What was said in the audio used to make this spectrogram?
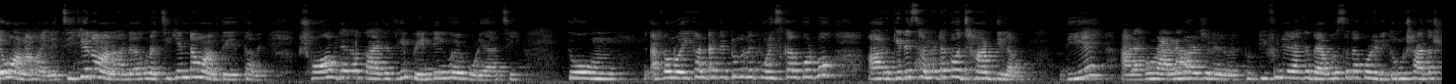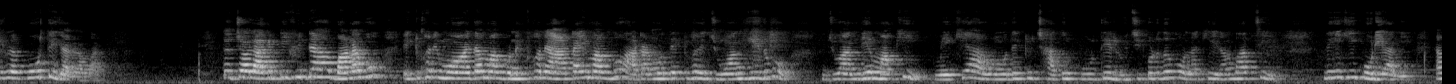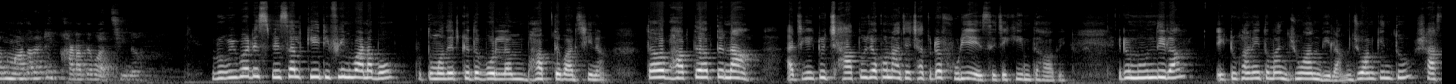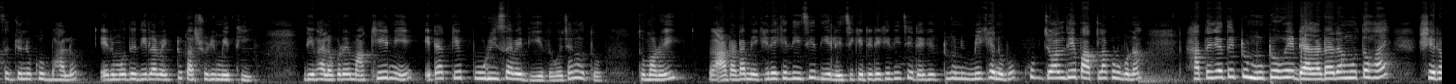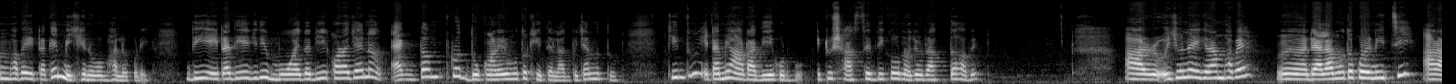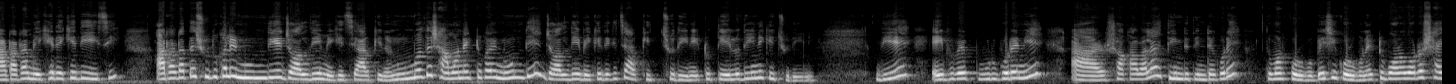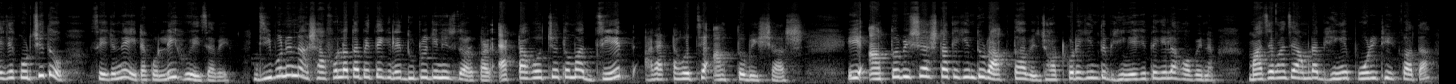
এও আনা হয়নি চিকেনও আনা হয়নি। দেখো না চিকেনটাও আনতে যেতে হবে। সব যেন কাজ আজকে পেন্ডিং হয়ে পড়ে আছে। তো এখন ওইখানটাকে একটুখানি পরিষ্কার করব, আর গেটের সামনেটাকেও ঝাঁট দিলাম। দিয়ে, আর এখন রান্নাঘরে চলে এলো একটু টিফিনের আগে ব্যবস্থাটা করে দিই তুমি সাড়ে দশটার সময় পড়তে যাবে আবার। তো চল, আগে টিফিনটা বানাবো, একটুখানি ময়দা মাখবো না একটুখানি আটাই মাখবো, আটার মধ্যে একটুখানি জোয়ান দিয়ে দেবো। জোয়ান দিয়ে মাখি, মেখে আর ওর মধ্যে একটু ছাতুর পুর দিয়ে লুচি করে দেবো নাকি এরম ভাবছি? দেখি কি করি আগে। এখন মাথাটা ঠিক খাটাতে পারছি না। রবিবারে স্পেশাল কী টিফিন বানাবো? তোমাদেরকে তো বললাম ভাবতে পারছি না। তারপর ভাবতে ভাবতে না, আজকে একটু ছাতু যখন আছে, ছাতুটা ফুরিয়ে এসেছে, কিনতে হবে। একটু নুন দিলাম, একটুখানি তোমার জোয়ান দিলাম। জোয়ান কিন্তু স্বাস্থ্যের জন্য খুব ভালো। এর মধ্যে দিলাম একটু কাসুরি মেথি। দিয়ে ভালো করে মাখিয়ে নিয়ে এটাকে পুর হিসাবে দিয়ে দেবো, জানো তো? তোমার ওই আটাটা মেখে রেখে দিয়েছি, দিয়ে লেচি কেটে রেখে দিয়েছি, এটাকে একটুখানি মেখে নেব। খুব জল দিয়ে পাতলা করব না, হাতে যাতে একটু মুটো হয়ে ডেলা ডেলা মতো হয়, সেরমভাবে এটাকে মেখে নেব ভালো করে। দিয়ে এটা দিয়ে যদি ময়দা দিয়ে করা যায় না, একদম পুরো দোকানের মতো খেতে লাগবে, জানো তো। কিন্তু এটা আমি আটা দিয়ে করব, একটু স্বাস্থ্যের দিকেও নজর রাখতে হবে। আর ওই জন্য এরকমভাবে ডেলা মতো করে নিচ্ছি আর আটাটা মেখে রেখে দিয়েছি। আটাটাতে শুধু খালি নুন দিয়ে জল দিয়ে মেখেছি আর কি না। নুন বলতে সামান্য একটুখানি নুন দিয়ে জল দিয়ে মেখে রেখেছি আর কিচ্ছু দিইনি, একটু তেলও দিইনি, কিছু দিইনি। দিয়ে এইভাবে পুর করে নিয়ে আর সকালবেলায় তিনটে তিনটে করে তোমার করব, বেশি করব না, একটু বড় বড় সাইজে করছি তো, সেই জন্য এটা করলেই হয়ে যাবে। জীবনে না সফলতা পেতে গেলে দুটো জিনিস দরকার, একটা হচ্ছে তোমার জেদ আর একটা হচ্ছে আত্মবিশ্বাস। এই আত্মবিশ্বাসটাকে কিন্তু রাখতে হবে। ঝট করে কিন্তু ভেঙে যেতে গেলে হবে না। মাঝে মাঝে আমরা ভেঙে পড়ি ঠিক কথা।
